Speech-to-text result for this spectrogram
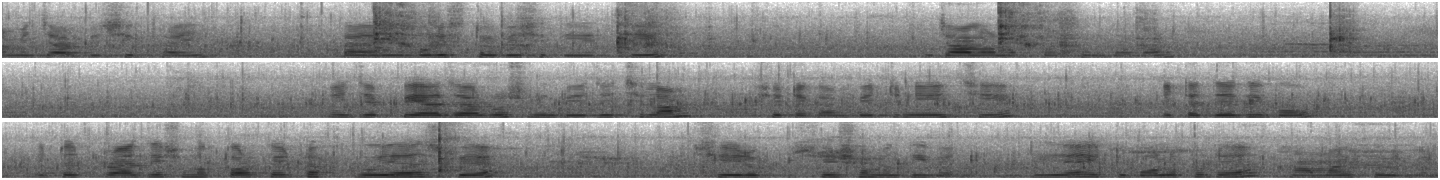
আমি জাল বেশি খাই, তাই আমি মরিচটা বেশি দিয়েছি। জাল অনেক পছন্দ আমার। এই যে পেঁয়াজ আর রসুন ভেজেছিলাম সেটাকে আমি বেটে নিয়েছি। এটা দিয়ে দিব। এটা প্রায় যে সময় তরকারিটা হয়ে আসবে, সেই সেই সময় দিবেন। দিয়ে একটু বলো করে নামাই ফেলবেন।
